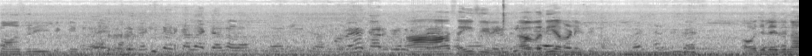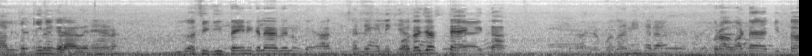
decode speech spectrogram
ਪੌਂਸਰੀ ਚੱਕੀ ਝਟਕਾ ਲੱਗ? ਗਿਆ ਸਾਲਾ? ਹਾਂ ਹਾਂ ਸਹੀ ਸੀ ਰਹੀ ਆ ਵਧੀਆ ਬਣੀ ਸੀ। ਔਜਲੇ ਦੇ ਨਾਲ ਚੱਕੀ ਨਹੀਂ ਕਰਾਵੇ ਨੇ ਹਨਾ? ਅਸੀਂ ਕੀਤਾ ਹੀ ਨਿਕਲਿਆ ਇਹਨੂੰ। ਆ ਥੱਲੇ ਕੀ ਲਿਖਿਆ? ਉਹ ਤਾਂ ਜਸਟ ਟੈਗ ਕੀਤਾ ਪਤਾ ਨਹੀਂ ਤੇਰਾ। ਭਰਾਵਾ ਟੈਗ ਕੀਤਾ।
